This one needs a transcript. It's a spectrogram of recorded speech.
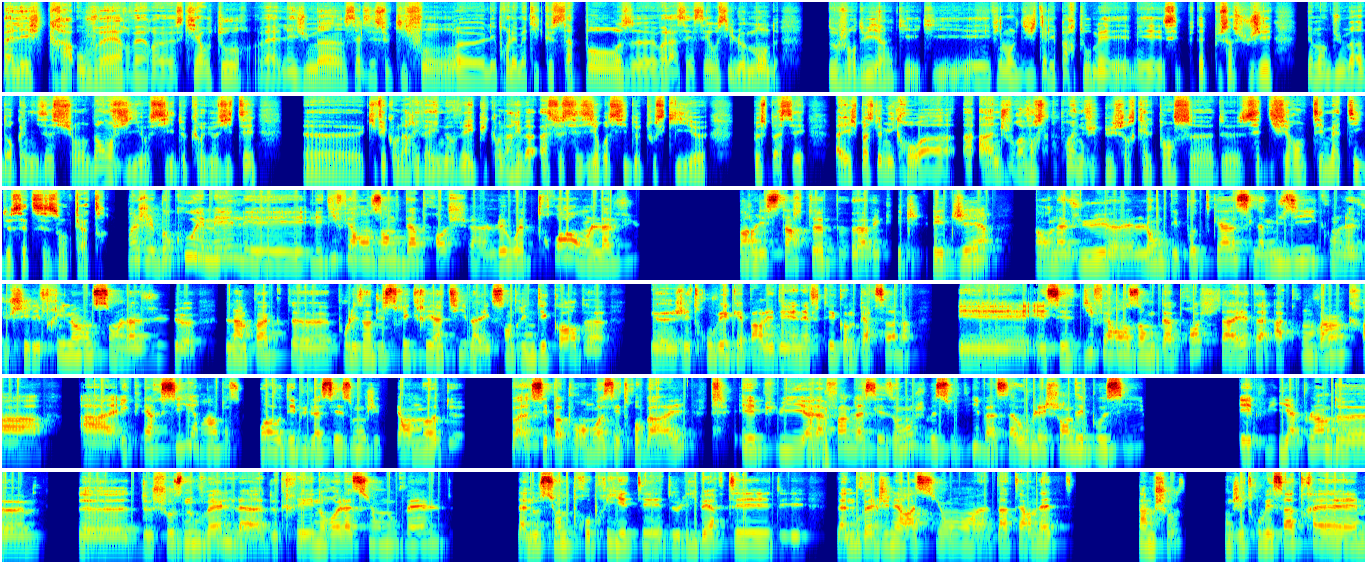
bah, les chakras ouverts vers euh, ce qu'il y a autour, vers les humains, celles et ceux qui font, euh, les problématiques que ça pose. voilà, c'est aussi le monde d'aujourd'hui hein, qui, qui est évidemment le digital est partout, mais mais c'est peut-être plus un sujet évidemment d'humain, d'organisation, d'envie aussi, de curiosité. Euh, qui fait qu'on arrive à innover et puis qu'on arrive à, se saisir aussi de tout ce qui euh, peut se passer. Allez, je passe le micro à, Anne. Je voudrais avoir son point de vue sur ce qu'elle pense euh, de ces différentes thématiques de cette saison 4. Moi, j'ai beaucoup aimé les, les différents angles d'approche. Le Web 3, on l'a vu par les startups avec les, les on a vu euh, l'angle des podcasts, la musique, on l'a vu chez les freelances, on l'a vu euh, l'impact euh, pour les industries créatives avec Sandrine Descordes. J'ai trouvé qu'elle parlait des NFT comme personne. Et, ces différents angles d'approche, ça aide à convaincre, à, éclaircir. Hein, parce que moi, au début de la saison, j'étais en mode bah, c'est pas pour moi, c'est trop barré. Et puis à la fin de la saison, je me suis dit bah ça ouvre les champs des possibles. Et puis, il y a plein de, de, choses nouvelles, de créer une relation nouvelle, la notion de propriété, de liberté, des, la nouvelle génération euh, d'Internet, plein de choses. Donc, j'ai trouvé ça très,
